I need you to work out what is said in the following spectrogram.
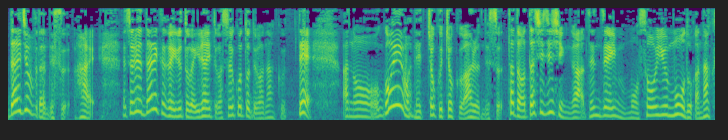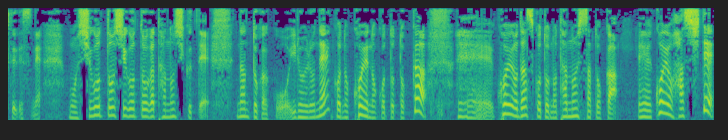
大丈夫なんです。はい。それは誰かがいるとかいないとかそういうことではなくって、あの、ご縁はね、ちょくちょくあるんです。ただ私自身が全然今もうそういうモードがなくてですね、もう仕事仕事が楽しくて、なんとかこう、いろいろね、この声のこととか、えー、声を出すことの楽しさとか、えー、声を発して、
